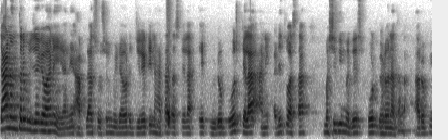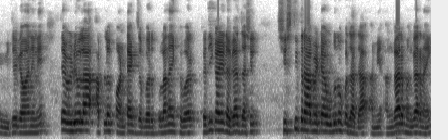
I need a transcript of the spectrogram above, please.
त्यानंतर विजय गव्हाणे यांनी आपल्या सोशल मीडियावर जिलेटिन हातात असलेला एक व्हिडिओ पोस्ट केला आणि अडीच वाजता मशिदीमध्ये स्फोट घडवण्यात आला. आरोपी विजय गव्हाणेने त्या व्हिडिओला आपलं कॉन्टॅक्ट जबर तुला नाही खबर कधी काळी ढगात जाशील शिस्तीत राहा बेट्या उडू नको जादा आम्ही अंगार भंगार नाही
